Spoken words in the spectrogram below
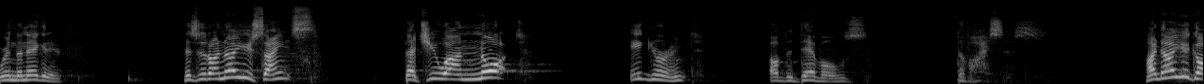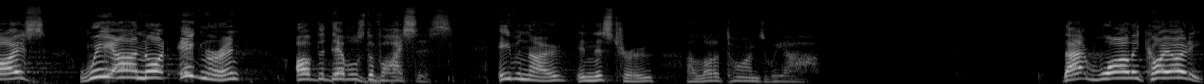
we're in the negative. He said, I know you, saints, that you are not ignorant of the devil's devices. I know you guys, we are not ignorant of the devil's devices, even though, in this true, a lot of times we are. That wily coyote,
